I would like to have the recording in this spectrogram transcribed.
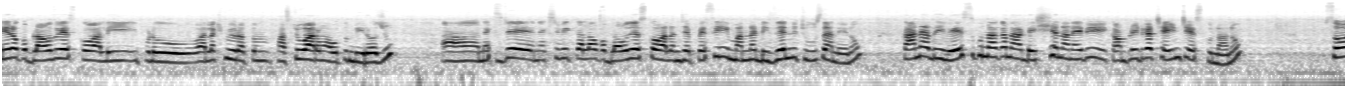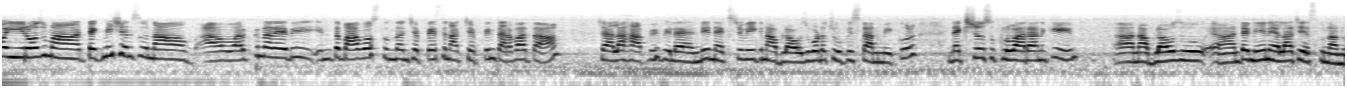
నేను ఒక బ్లౌజ్ వేసుకోవాలి. ఇప్పుడు వరలక్ష్మి వ్రతం ఫస్ట్ వారం అవుతుంది ఈరోజు. నెక్స్ట్ డే నెక్స్ట్ వీక్ కల్లా ఒక బ్లౌజ్ వేసుకోవాలని చెప్పేసి మొన్న డిజైన్ని చూశాను నేను. కానీ అది వేసుకున్నాక నా డెసిషన్ అనేది కంప్లీట్గా చేంజ్ చేసుకున్నాను. సో ఈరోజు మా టెక్నీషియన్స్ నా ఆ వర్క్ అనేది ఇంత బాగా వస్తుందని చెప్పేసి నాకు చెప్పిన తర్వాత చాలా హ్యాపీ ఫీల్ అయ్యండి. నెక్స్ట్ వీక్ నా బ్లౌజ్ కూడా చూపిస్తాను మీకు. నెక్స్ట్ శుక్రవారానికి నా బ్లౌజు అంటే నేను ఎలా చేసుకున్నాను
